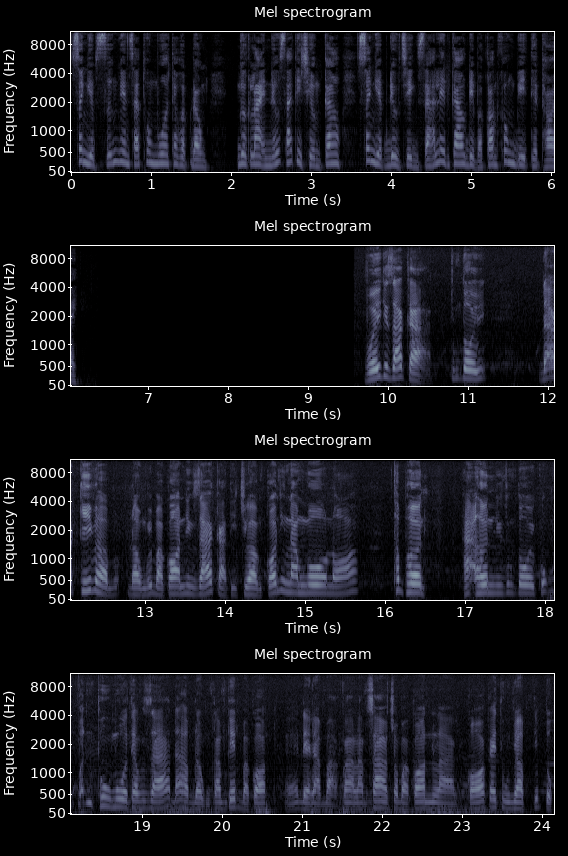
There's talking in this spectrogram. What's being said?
doanh nghiệp giữ nguyên giá thu mua theo hợp đồng. Ngược lại, nếu giá thị trường cao, doanh nghiệp điều chỉnh giá lên cao để bà con không bị thiệt thòi. Với cái giá cả, chúng tôi đã ký vào hợp đồng với bà con nhưng giá cả thị trường có những năm ngô nó thấp hơn hạ hơn nhưng chúng tôi cũng vẫn thu mua theo giá đã hợp đồng cam kết bà con để đảm bảo làm sao cho bà con là có cái thu nhập tiếp tục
